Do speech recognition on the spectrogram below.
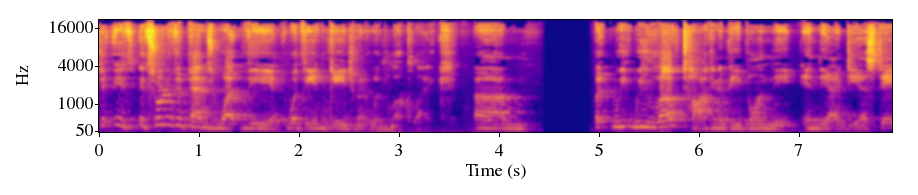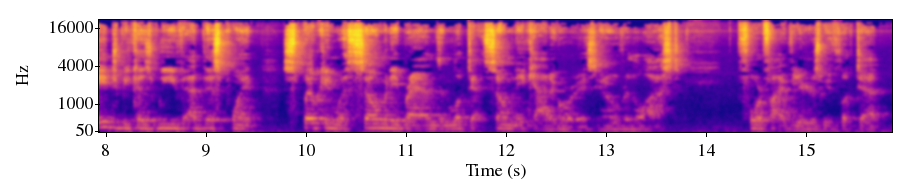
It, it sort of depends what the what the engagement would look like. Um, but we, we love talking to people in the in the idea stage because we've at this point spoken with so many brands and looked at so many categories. You know over the last four or five years we've looked at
